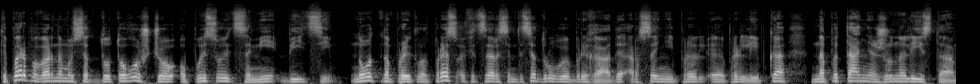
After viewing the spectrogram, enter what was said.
Тепер повернемося до того, що описують самі бійці. Ну, от, наприклад, прес-офіцер 72-ї бригади Арсеній е, Приліпка на питання журналіста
